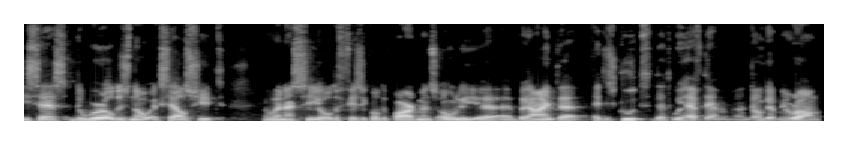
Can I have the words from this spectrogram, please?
He says, The world is no Excel sheet. When I see all the physical departments only uh, behind, the, it is good that we have them. And don't get me wrong,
